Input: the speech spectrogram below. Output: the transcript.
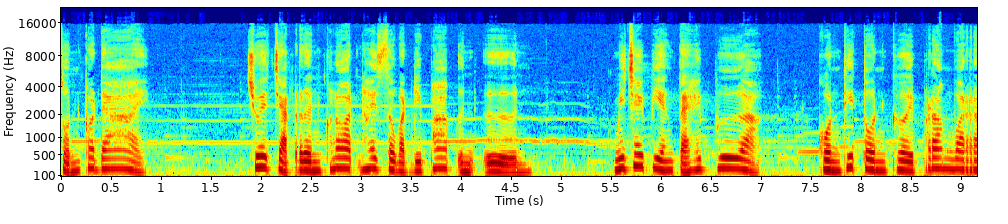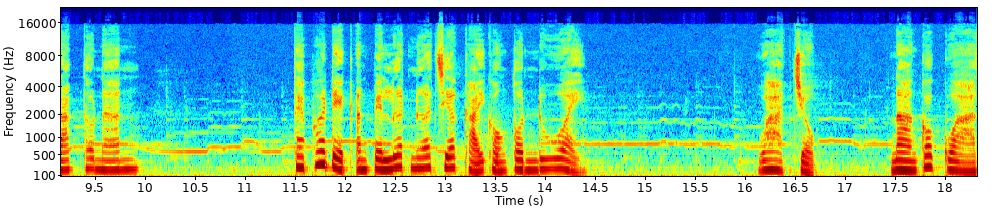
ศลก็ได้ ช่วยจัดเรือนคลอดให้สวัสดิภาพอื่นๆ มิใช่เพียงแต่ให้เพื่อ คนที่ตนเคยพร่ำว่ารักเท่านั้น แต่เพื่อเด็กอันเป็นเลือดเนื้อเชื้อไขของตนด้วย ว่าจบ นางก็กวาด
